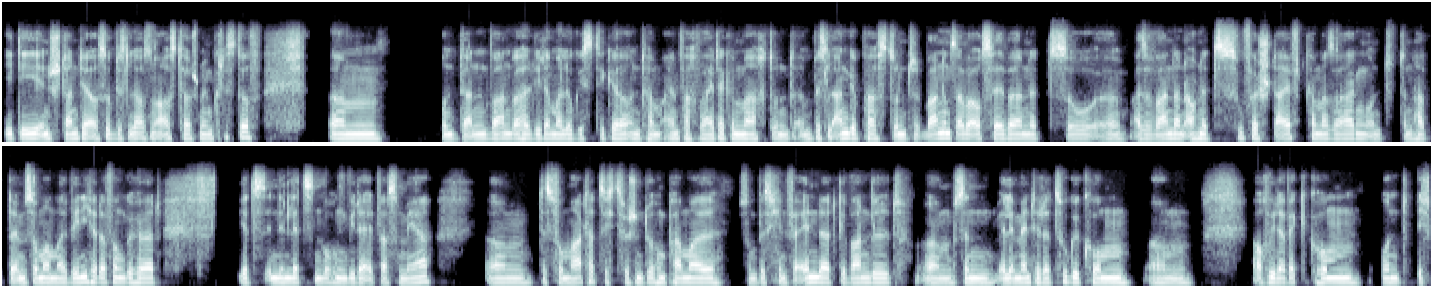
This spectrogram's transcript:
Idee entstand ja auch so ein bisschen aus dem Austausch mit dem Christoph. Ähm, und dann waren wir halt wieder mal Logistiker und haben einfach weitergemacht und ein bisschen angepasst und waren uns aber auch selber nicht so, äh, also waren dann auch nicht zu versteift, kann man sagen. Und dann habt ihr im Sommer mal weniger davon gehört. Jetzt in den letzten Wochen wieder etwas mehr. Ähm, das Format hat sich zwischendurch ein paar Mal so ein bisschen verändert, gewandelt, ähm, sind Elemente dazugekommen, ähm, auch wieder weggekommen. Und ich,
